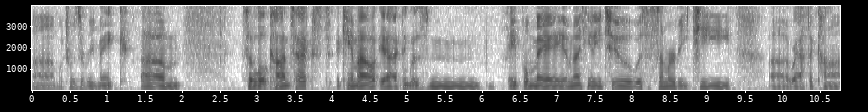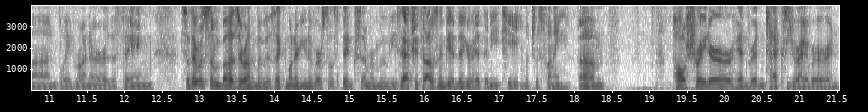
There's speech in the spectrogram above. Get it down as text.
uh, which was a remake. Um, so a little context. It came out, yeah, I think it was mm, April, May of 1982. It was the summer of E.T., uh, Wrath of Khan, Blade Runner, The Thing. So there was some buzz around the movie. It was like one of Universal's big summer movies. I actually thought it was going to be a bigger hit than E.T., which is funny. Um, Paul Schrader had written Taxi Driver, and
